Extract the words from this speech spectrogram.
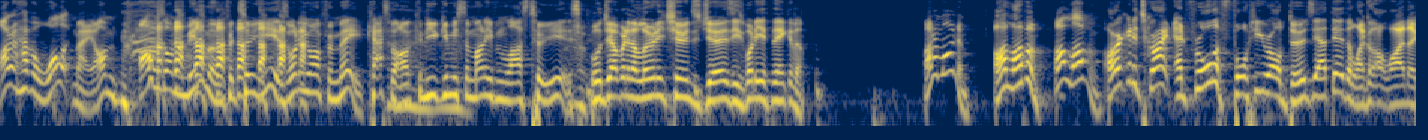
I don't have a wallet, mate. I'm. I was on minimum for two years. What do you want from me, Casper? oh, Can you give me some money from the last two years? We'll jump into the Looney Tunes jerseys. What do you think of them? I don't mind him. I love them. I love him. I reckon it's great. And for all the 40 year old dudes out there, they're like, oh, why they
